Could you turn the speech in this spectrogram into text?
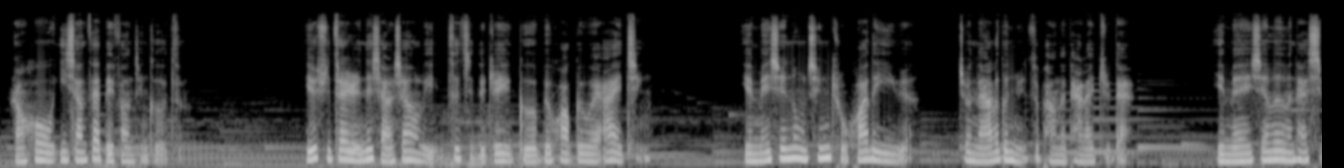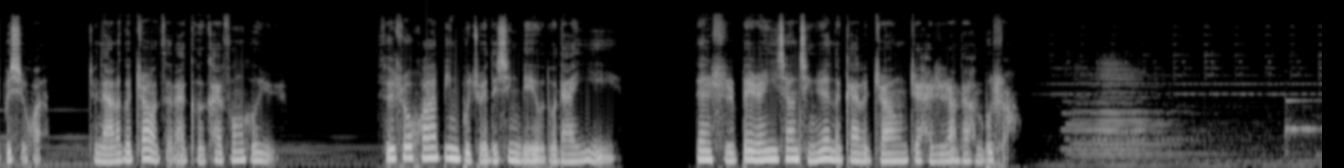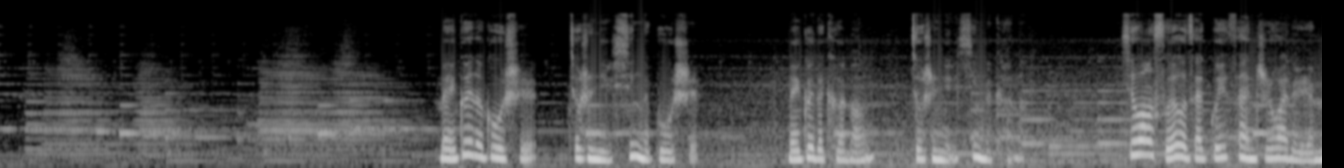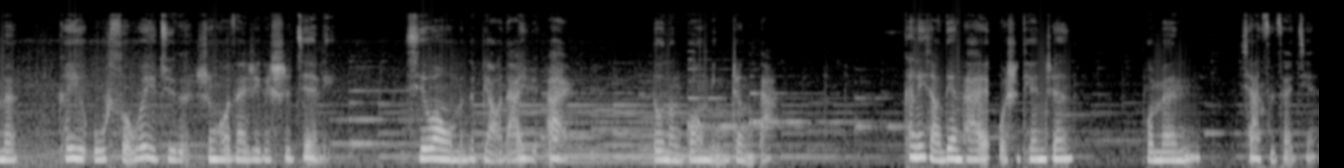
然后意象再被放进格子。也许在人的想象里，自己的这一格被划归为爱情，也没先弄清楚花的意愿，就拿了个女字旁的她来指代，也没先问问她喜不喜欢，就拿了个罩子来隔开风和雨。虽说花并不觉得性别有多大意义，但是被人一厢情愿的盖了章，这还是让他很不爽。玫瑰的故事就是女性的故事，玫瑰的可能就是女性的可能。希望所有在规范之外的人们，可以无所畏惧的生活在这个世界里。希望我们的表达与爱。都能光明正大。看理想电台，我是天真，我们下次再见。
